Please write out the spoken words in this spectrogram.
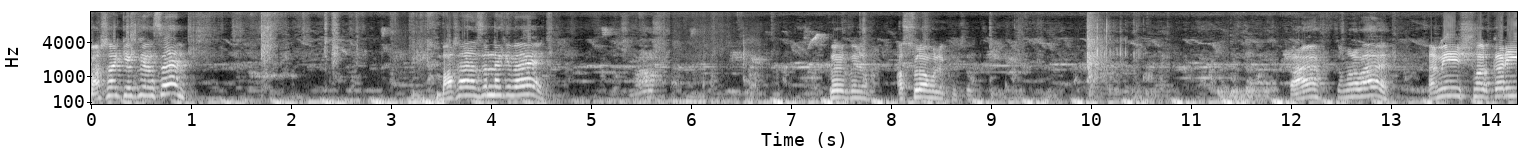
বাসায় কে কে আছেন? বাসায় আছেন নাকি ভাই? আসসালামু আলাইকুম স্যার। ভাই তোমরা ভাই? আমি সরকারি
